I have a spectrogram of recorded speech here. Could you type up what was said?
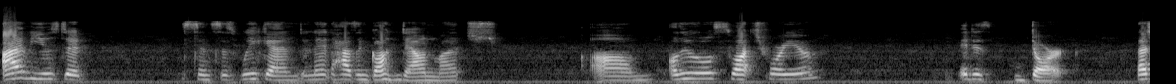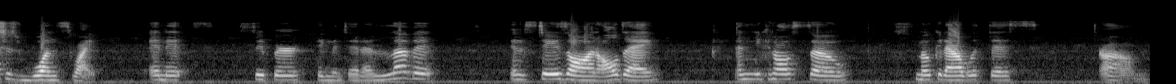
I've used it since this weekend, and it hasn't gone down much. Um, I'll do a little swatch for you. It is dark. That's just one swipe. And it's super pigmented. I love it. And it stays on all day. And you can also smoke it out with this um,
